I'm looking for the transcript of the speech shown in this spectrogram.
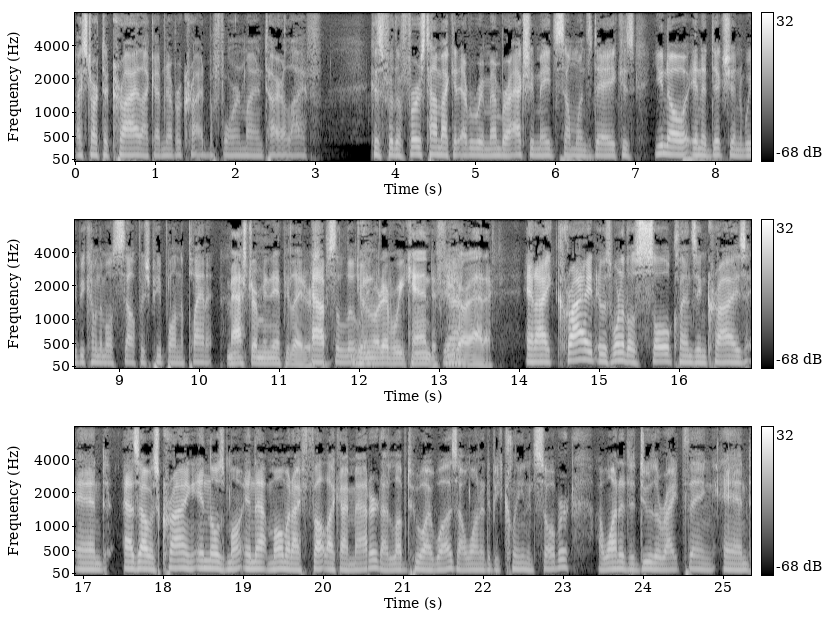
I start to cry like I've never cried before in my entire life. Because for the first time I could ever remember, I actually made someone's day. Because you know, in addiction, we become the most selfish people on the planet. Master manipulators. Absolutely. Doing whatever we can to feed yeah. our addict and I cried. It was one of those soul cleansing cries. And as I was crying in those mo- in that moment, I felt like I mattered. I loved who I was. I wanted to be clean and sober. I wanted to do the right thing, and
